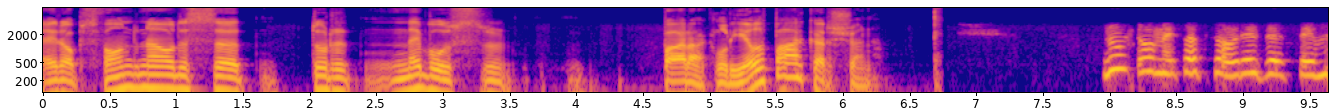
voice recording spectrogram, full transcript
Eiropas fondu naudas. Tur nebūs pārāk liela pārkaršana? Nu, to mēs atkal redzēsim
